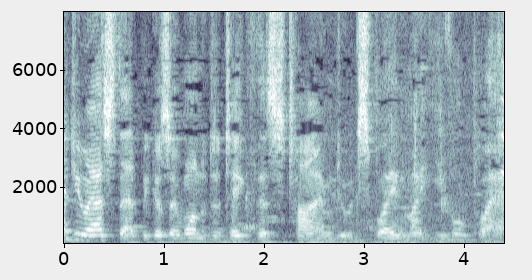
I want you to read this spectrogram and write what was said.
glad you asked that because I wanted to take this time to explain my evil plan.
